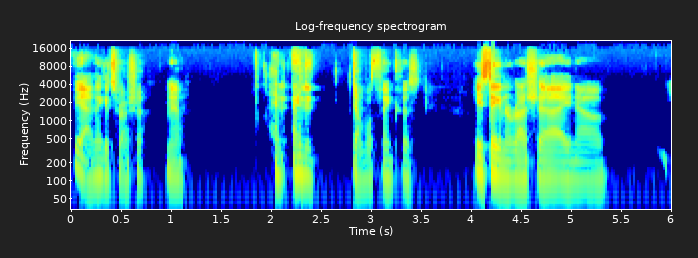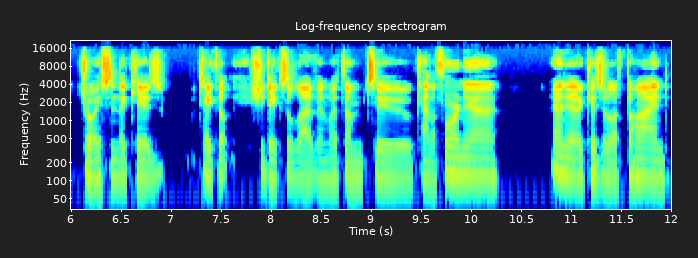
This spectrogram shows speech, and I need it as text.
Yeah, I think it's Russia. Yeah, I I had to double think this. He's taken to Russia. You know, Joyce and the kids take she takes Eleven with them to California, and the other kids are left behind.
